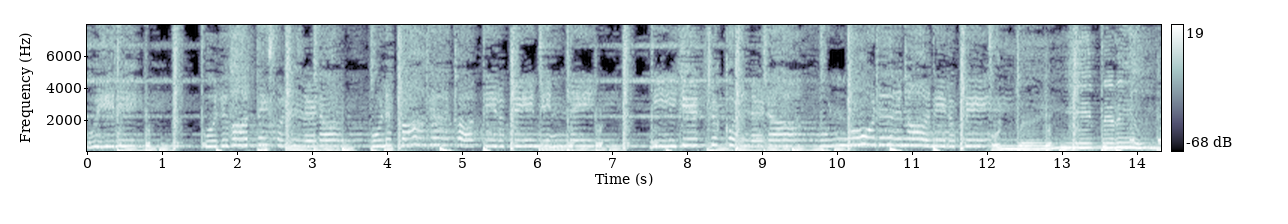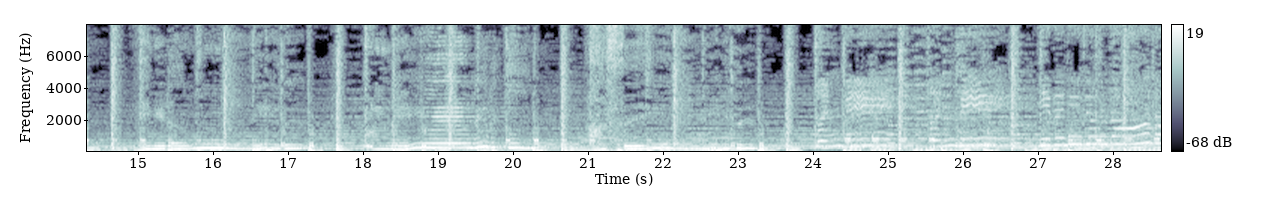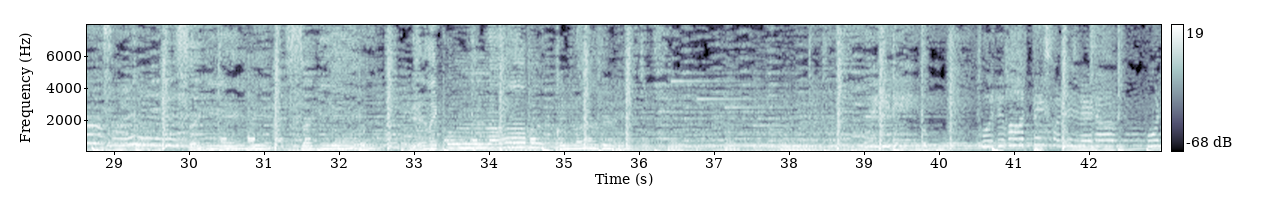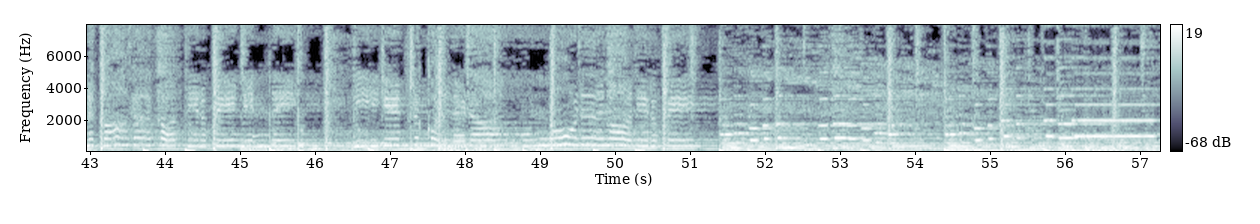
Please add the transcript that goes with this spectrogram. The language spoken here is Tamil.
உயிரே ஒரு வார்த்தை சொல்லடா. உனக்காக காத்திருப்பேன் என்னை. நீ ஏற்றுக்கொள்ளடா. உன்னோடு நான் இருப்பேன். உன்னை பிரியும் நிமிடம் இது உன்மேல் இருக்கும் ஆசை இது சகியே என்னை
